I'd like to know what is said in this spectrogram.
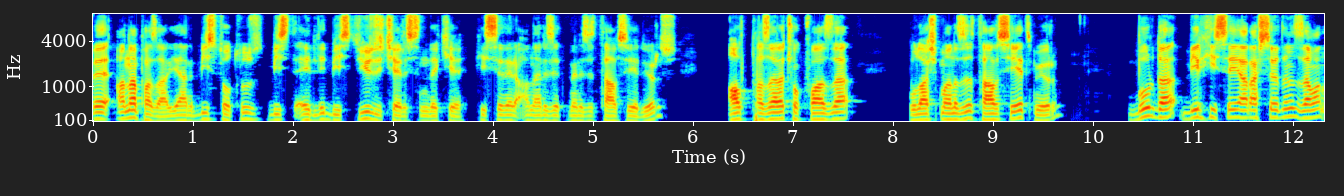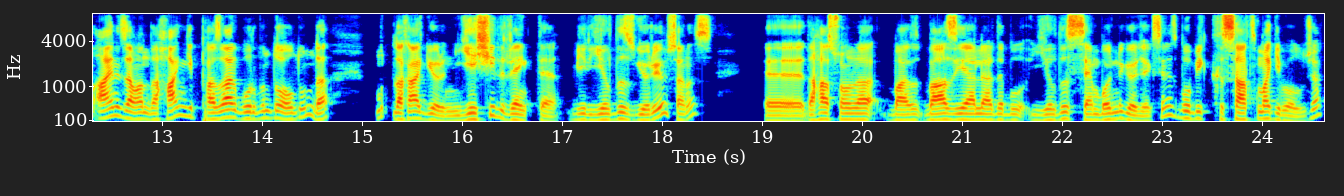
ve ana pazar yani BIST 30, BIST 50, BIST 100 içerisindeki hisseleri analiz etmenizi tavsiye ediyoruz. Alt pazara çok fazla bulaşmanızı tavsiye etmiyorum. Burada bir hisseyi araştırdığınız zaman aynı zamanda hangi pazar grubunda olduğunu da mutlaka görün. Yeşil renkte bir yıldız görüyorsanız daha sonra bazı yerlerde bu yıldız sembolünü göreceksiniz. Bu bir kısaltma gibi olacak.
